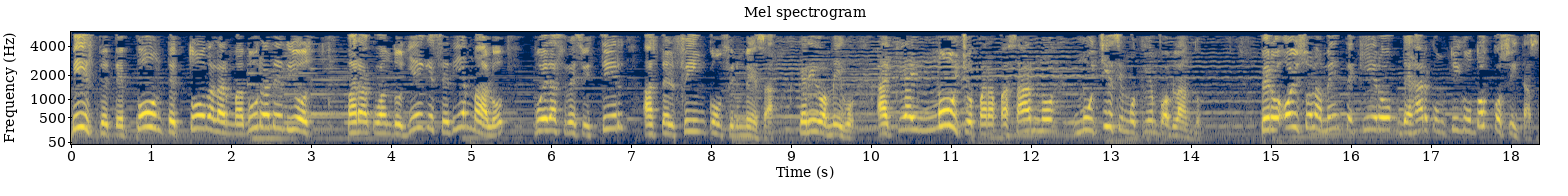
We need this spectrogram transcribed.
vístete, ponte toda la armadura de Dios para cuando llegue ese día malo puedas resistir hasta el fin con firmeza. Querido amigo, aquí hay mucho para pasarnos muchísimo tiempo hablando. Pero hoy solamente quiero dejar contigo dos cositas.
